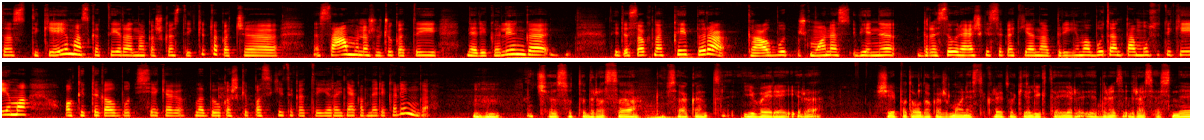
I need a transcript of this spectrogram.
tas tikėjimas, kad tai yra, na, kažkas tai kito, kad čia nesąmonė, žodžiu, kad tai nereikalinga. Tai tiesiog, na, kaip yra, galbūt žmonės vieni drąsiau reiškia, kad jie, na, priima būtent tą mūsų tikėjimą, o kiti galbūt siekia labiau kažkaip pasakyti, kad tai yra niekam nereikalinga. Mhm. Čia su ta drąsa, kaip sakant, įvairiai yra. Šiaip atrodo, kad žmonės tikrai tokie lygtai ir drąsesni,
